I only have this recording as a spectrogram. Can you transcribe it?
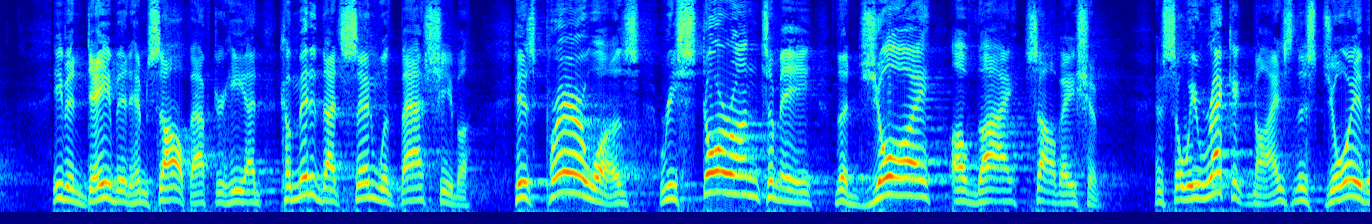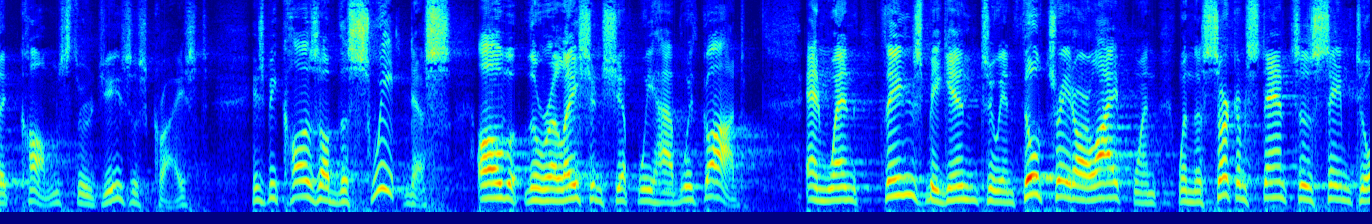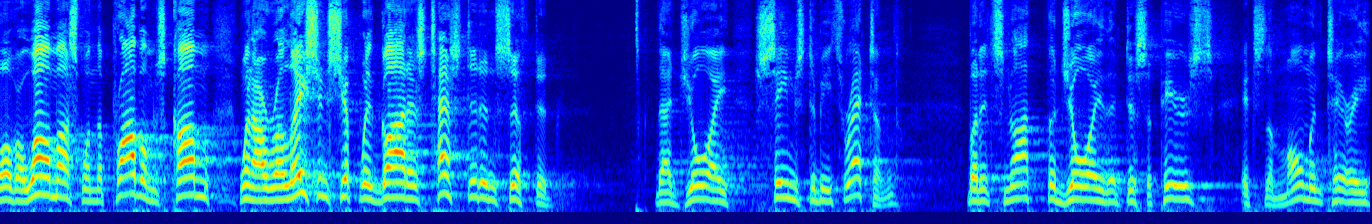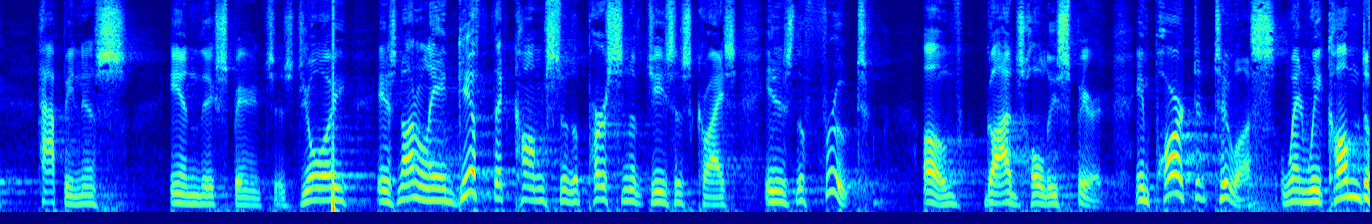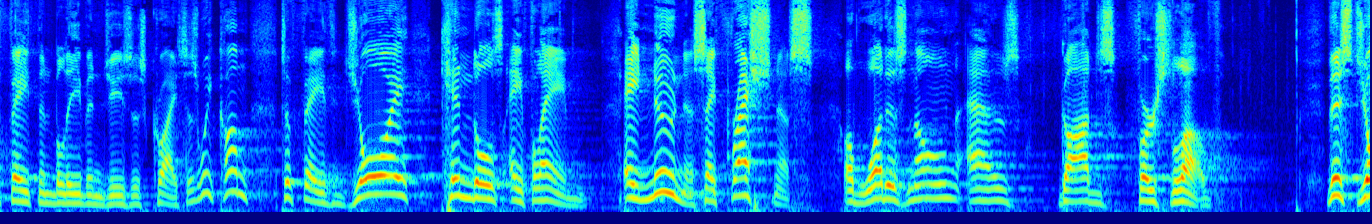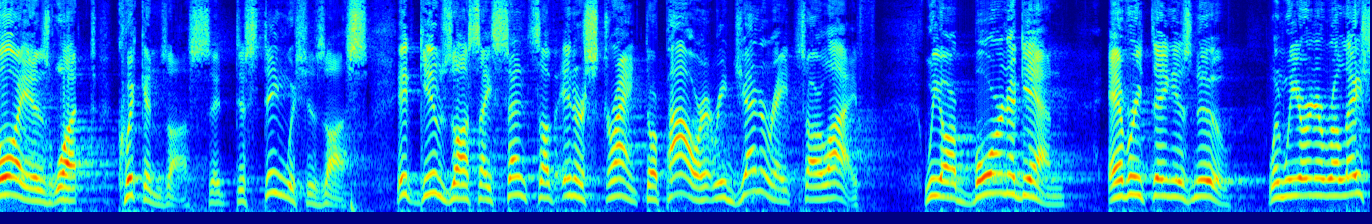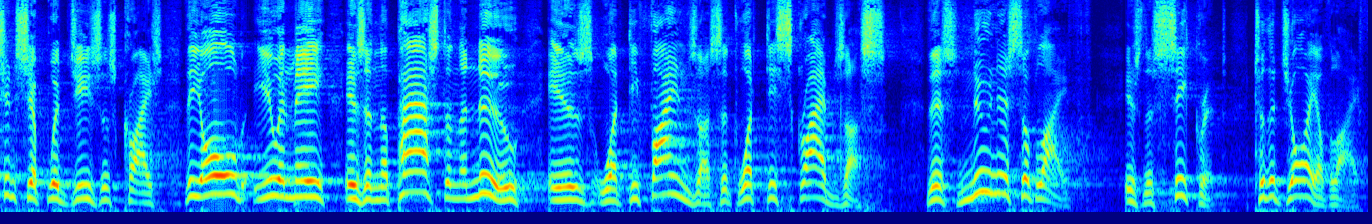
Even David himself, after he had committed that sin with Bathsheba, his prayer was, Restore unto me the joy of thy salvation. And so we recognize this joy that comes through Jesus Christ is because of the sweetness of the relationship we have with God. And when things begin to infiltrate our life, when, when the circumstances seem to overwhelm us, when the problems come, when our relationship with God is tested and sifted, that joy seems to be threatened, but it's not the joy that disappears, it's the momentary happiness in the experiences. Joy is not only a gift that comes through the person of Jesus Christ, it is the fruit of God's Holy Spirit, imparted to us when we come to faith and believe in Jesus Christ. As we come to faith, joy kindles a flame, a newness, a freshness of what is known as God's first love. This joy is what quickens us, it distinguishes us, it gives us a sense of inner strength or power, it regenerates our life. We are born again, everything is new. When we are in a relationship with Jesus Christ, the old you and me is in the past, and the new is what defines us, it's what describes us. This newness of life is the secret to the joy of life.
